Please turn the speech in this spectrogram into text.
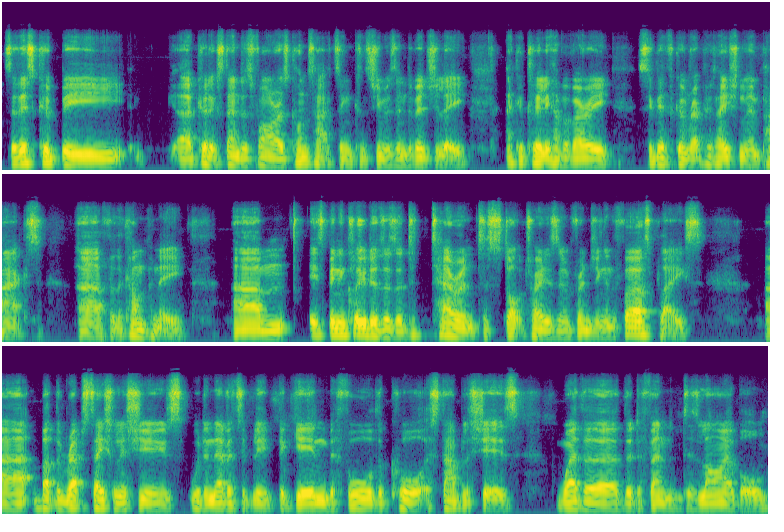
So this could be uh, could extend as far as contacting consumers individually and could clearly have a very significant reputational impact uh, for the company. Um, it's been included as a deterrent to stop traders infringing in the first place, uh, but the reputational issues would inevitably begin before the court establishes whether the defendant is liable,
